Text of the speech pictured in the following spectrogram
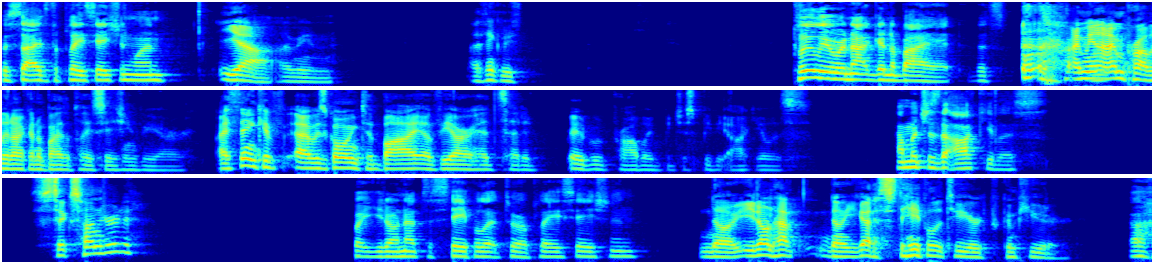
besides the PlayStation one, Yeah, I mean, I think we've. clearly we're not going to buy it. That's I mean, I'm probably not going to buy the PlayStation VR. I think if I was going to buy a VR headset, it, it would probably be, just be the Oculus how much is the Oculus, 600. but you don't have to staple it to a PlayStation. No, you don't have. No, you got to staple it to your computer. Ugh.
